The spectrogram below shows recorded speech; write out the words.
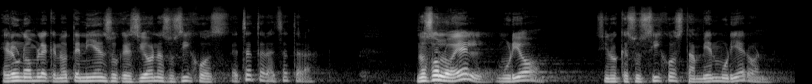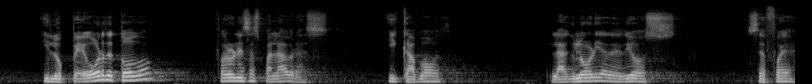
era un hombre que no tenía en sujeción a sus hijos, etcétera, etcétera. No solo él murió, sino que sus hijos también murieron. Y lo peor de todo fueron esas palabras. Y Cabod, la gloria de Dios, se fue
